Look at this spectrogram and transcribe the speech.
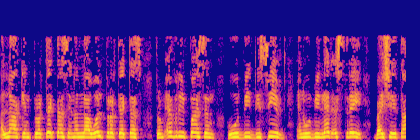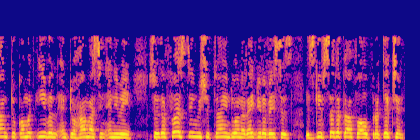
Allah can protect us and Allah will protect us from every person who would be deceived and would be led astray by shaitan to commit evil and to harm us in any way. So the first thing we should try and do on a regular basis is give sadaqah for our protection.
